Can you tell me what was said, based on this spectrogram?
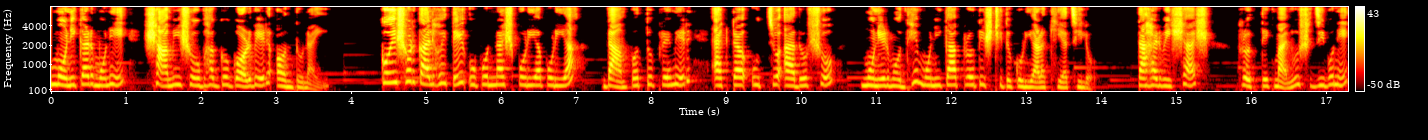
মনিকার মনে স্বামী সৌভাগ্য গর্বের অন্ত নাই। কৈশোর কাল হইতে উপন্যাস পড়িয়া পড়িয়া দাম্পত্য প্রেমের একটা উচ্চ আদর্শ মনের মধ্যে মনিকা প্রতিষ্ঠিত করিয়া রাখিয়াছিল। তাহার বিশ্বাস, প্রত্যেক মানুষ জীবনে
